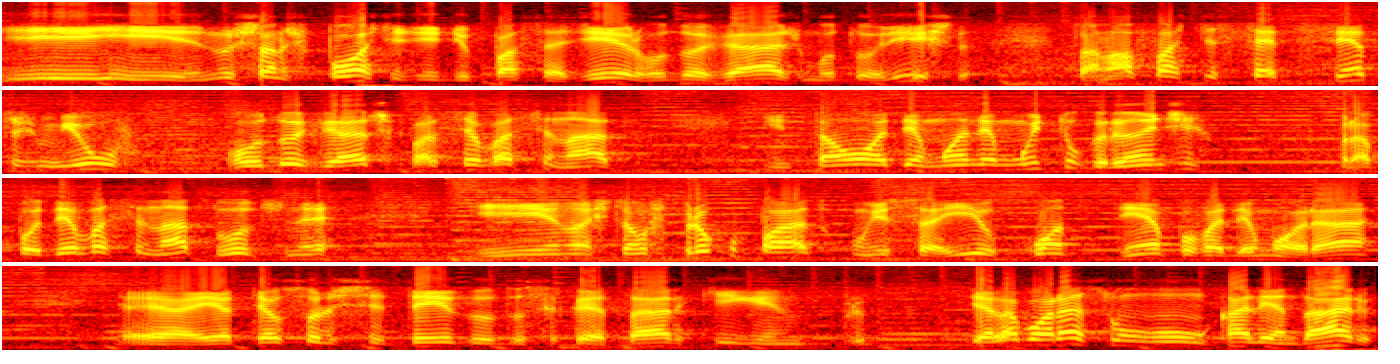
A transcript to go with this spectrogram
E nos transportes de, de passageiros, rodoviários, motoristas, está numa faixa de 700 mil rodoviários para ser vacinado. Então a demanda é muito grande para poder vacinar todos, né? E nós estamos preocupados com isso aí, o quanto tempo vai demorar. É, e até eu solicitei do, do secretário que elaborasse um, um, calendário,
